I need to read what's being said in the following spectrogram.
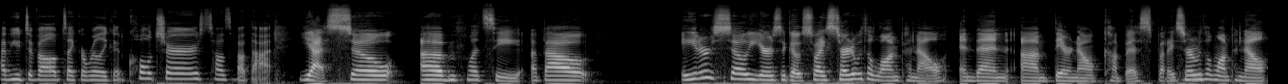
have you developed like a really good culture? Tell us about that. yes so um let's see about eight or so years ago so i started with Alain Pinel, and then um, they are now compass but i started with Alain Pinel,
